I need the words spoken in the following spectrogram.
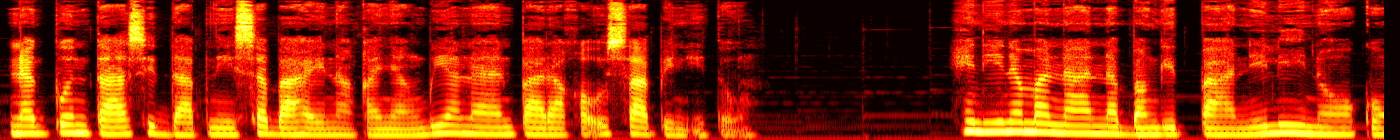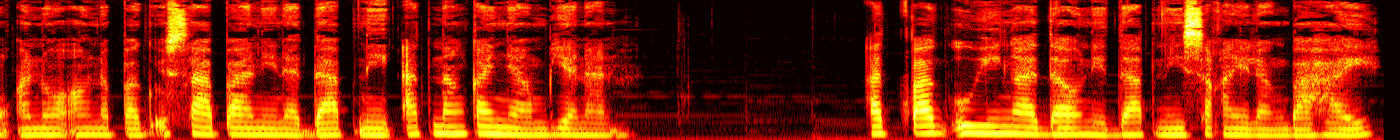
Nagpunta si Daphne sa bahay ng kanyang biyanan para kausapin ito. Hindi naman na nabanggit pa ni Lino kung ano ang napag-usapan ni na Daphne at ng kanyang biyanan. At pag uwi nga daw ni Daphne sa kanilang bahay,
